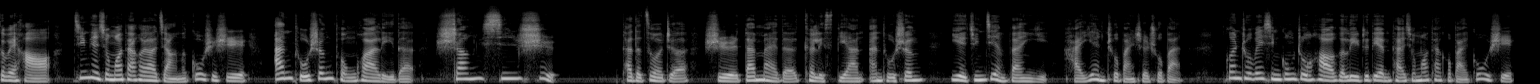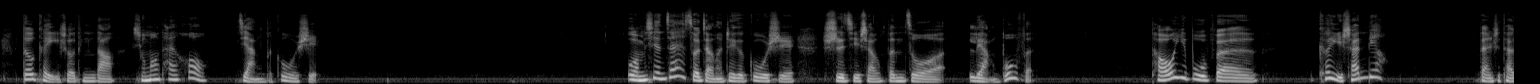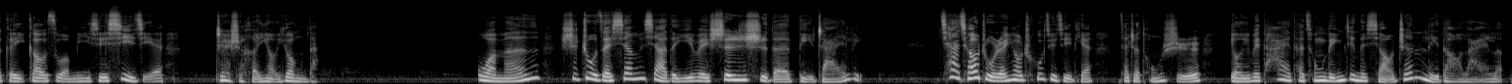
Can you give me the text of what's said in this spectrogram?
各位好，今天熊猫太后要讲的故事是安徒生童话里的《伤心事》，它的作者是丹麦的克里斯蒂安·安徒生，叶君健翻译，海燕出版社出版。关注微信公众号和荔枝电台“熊猫太后摆故事”，都可以收听到熊猫太后讲的故事。我们现在所讲的这个故事，实际上分作两部分。头一部分可以删掉。但是它可以告诉我们一些细节，这是很有用的。我们是住在乡下的一位绅士的底宅里，恰巧主人要出去几天，在这同时，有一位太太从邻近的小镇里到来了。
